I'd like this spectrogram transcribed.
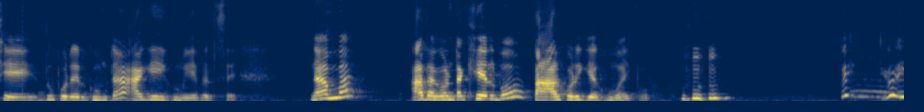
সে দুপুরের ঘুমটা আগেই ঘুমিয়ে ফেলছে। না আম্মা? আধা ঘণ্টা খেলব তারপরে গিয়ে ঘুমাইবো। ওই, ওই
